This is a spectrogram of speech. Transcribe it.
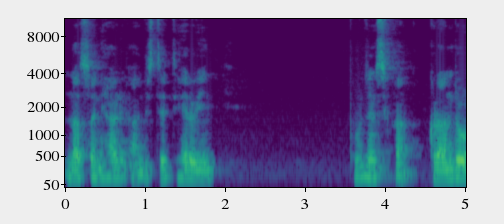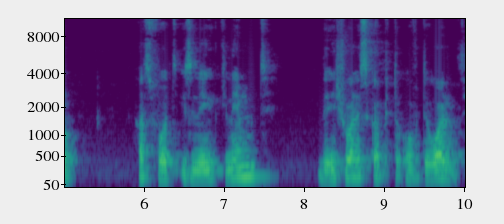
Nathan Harry, and the state heroine, Prudence Crandall, Hartford is nicknamed the insurance capital of the world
